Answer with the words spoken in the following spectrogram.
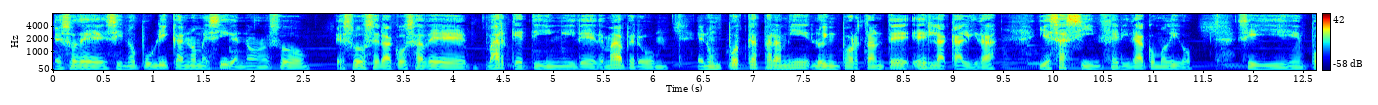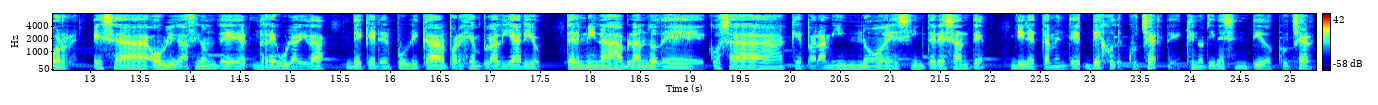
Eso de si no publica no me siguen, no, eso eso será cosa de marketing y de demás, pero en un podcast para mí lo importante es la calidad y esa sinceridad, como digo. Si por esa obligación de regularidad, de querer publicar, por ejemplo, a diario, terminas hablando de cosas que para mí no es interesante, directamente dejo de escucharte. Es que no tiene sentido escuchar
